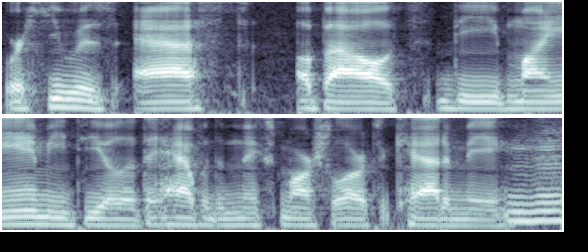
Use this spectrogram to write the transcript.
where he was asked about the Miami deal that they have with the Mixed Martial Arts Academy mm-hmm.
